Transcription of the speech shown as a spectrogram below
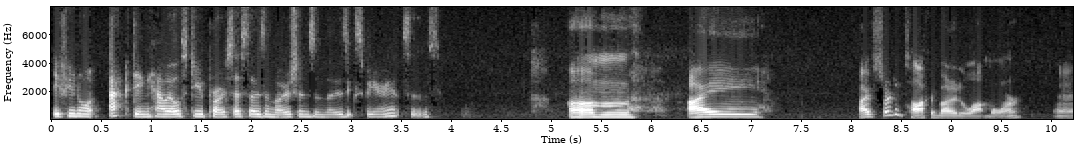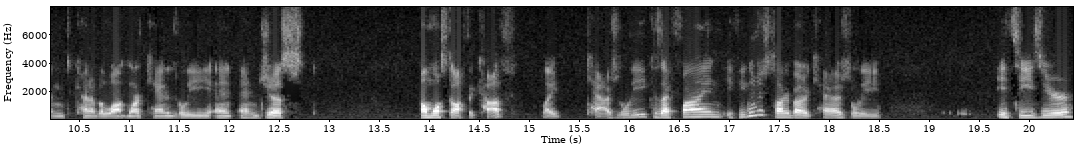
if you're not acting, how else do you process those emotions and those experiences? Um, I I've started to talk about it a lot more and kind of a lot more candidly and and just almost off the cuff, like casually, because I find if you can just talk about it casually, it's easier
